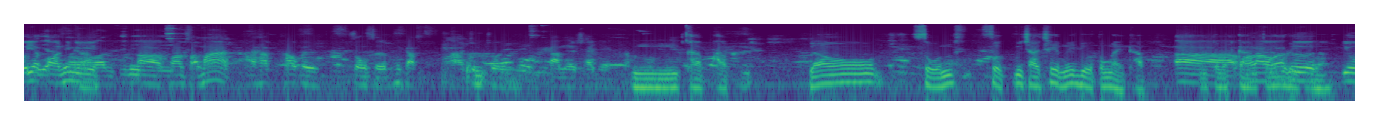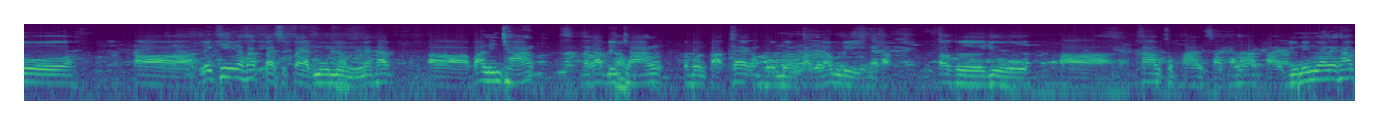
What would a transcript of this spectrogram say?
วิทยากรที่มีอ่าความสามารถนะครับ เข้าไปส่งเสริมให้กับอ่าชุมชนตามแนวชายแดนครับอืมครับครับ แล้วศูนย์ฝึกวิชาชีพนี่อยู่ตรงไหนครับ อ่าจังหวัดขกาญองเราจนก็บุรีคือของเรา อยู่อ่าเลขที่นะครับ 88 หมู่หนึ่งนะครับอ่าบ้านลิ้นช้างนะครับลิ้นช้างตำบลปากแพรกอำเภอเมืองกาญจนบุรีนะครับ ก็คืออยู่อ่าข้ามสะพานสังฆราชไป อยู่ในเมืองเลยครับ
